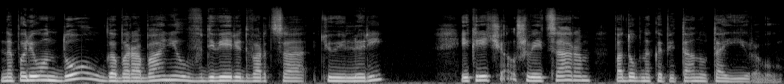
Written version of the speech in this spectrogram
Наполеон долго барабанил в двери дворца Тюильри и кричал швейцарам, подобно капитану Таирову,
